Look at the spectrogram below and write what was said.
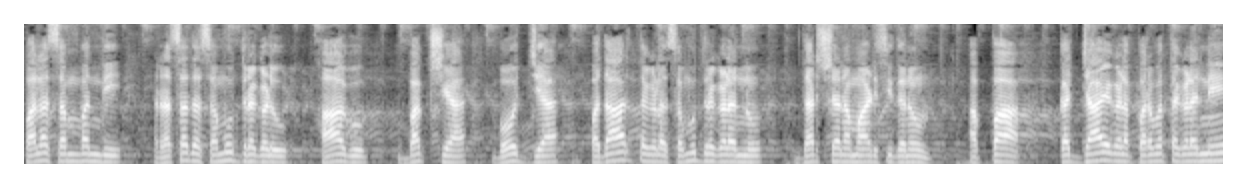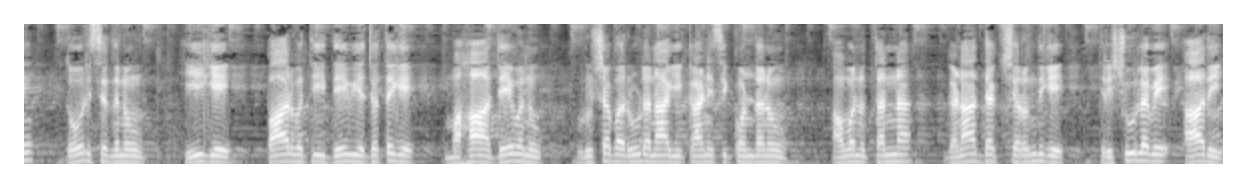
ಫಲ ಸಂಬಂಧಿ ರಸದ ಸಮುದ್ರಗಳು ಹಾಗೂ ಭಕ್ಷ್ಯ, ಭೋಜ್ಯ ಪದಾರ್ಥಗಳ ಸಮುದ್ರಗಳನ್ನು ದರ್ಶನ ಮಾಡಿಸಿದನು. ಅಪ್ಪ, ಕಜ್ಜಾಯಗಳ ಪರ್ವತಗಳನ್ನೇ ತೋರಿಸಿದನು. ಹೀಗೆ ಪಾರ್ವತಿ ದೇವಿಯ ಜೊತೆಗೆ ಮಹಾದೇವನು ವೃಷಭರೂಢನಾಗಿ ಕಾಣಿಸಿಕೊಂಡನು. ಅವನು ತನ್ನ ಗಣಾಧ್ಯಕ್ಷರೊಂದಿಗೆ ತ್ರಿಶೂಲವೇ ಆದಿ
